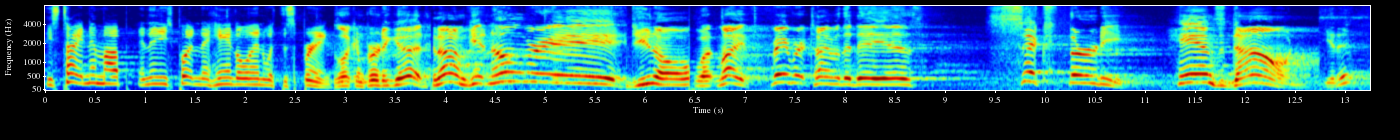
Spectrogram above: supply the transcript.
he's tightening them up, and then he's putting the handle in with the spring. Looking pretty good. And I'm getting hungry. Do you know what my favorite time of the day is? 6.30. Hands down. Get it?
